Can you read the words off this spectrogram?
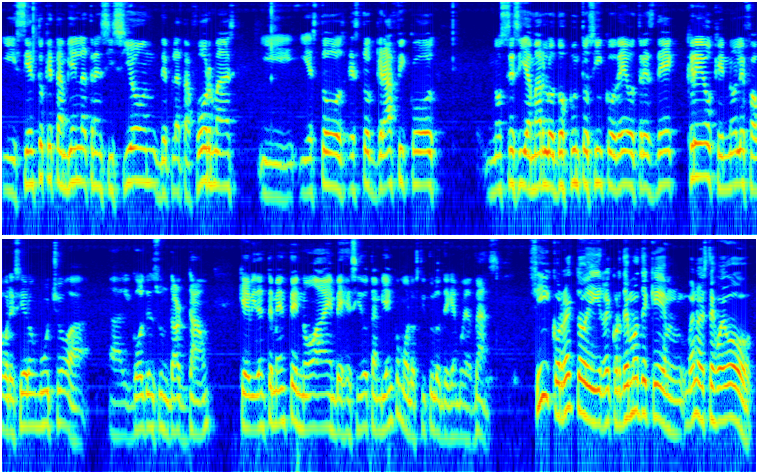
Y siento que también la transición de plataformas y, estos, estos gráficos, no sé si llamarlo 2.5D o 3D, creo que no le favorecieron mucho al Golden Sun Dark Down, que evidentemente no ha envejecido tan bien como los títulos de Game Boy Advance. Sí, correcto. Y recordemos de que, bueno, este juego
